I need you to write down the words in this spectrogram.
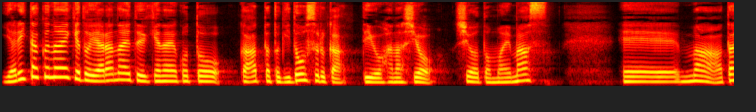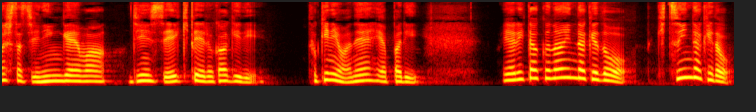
やりたくないけどやらないといけないことがあった時どうするかっていうお話をしようと思います。えー、まあ私たち人間は人生生きている限り、時にはね、やっぱりやりたくないんだけど、きついんだけど、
